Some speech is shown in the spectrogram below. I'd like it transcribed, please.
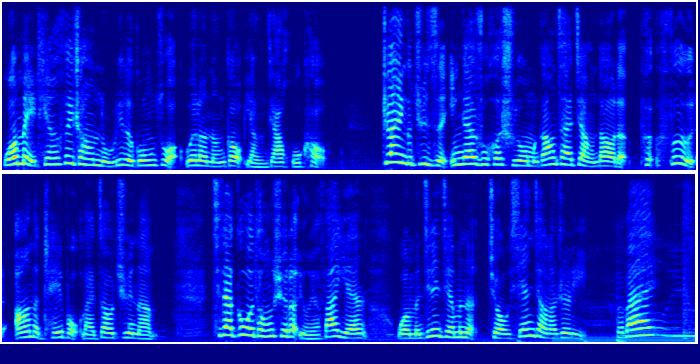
我每天非常努力的工作，为了能够养家糊口。这样一个句子应该如何使用我们刚才讲到的 put food on the table 来造句呢？期待各位同学的踊跃发言。我们今天节目呢就先讲到这里，拜拜。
